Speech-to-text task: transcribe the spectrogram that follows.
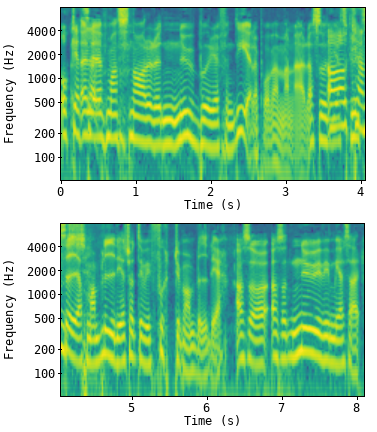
Och att Eller att man snarare nu börjar fundera på vem man är. Alltså, Ja, jag skulle kanske. inte säga att man blir det, jag tror att det är vid 40 man blir det. Alltså, alltså nu är vi mer så här:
